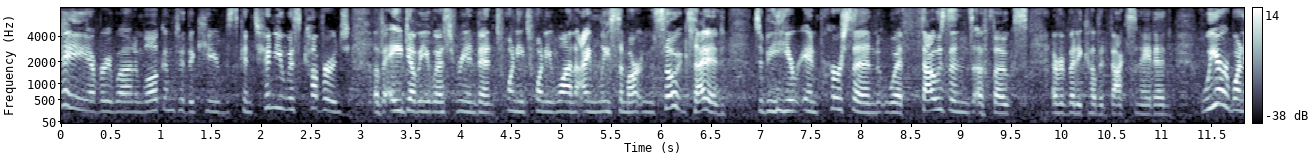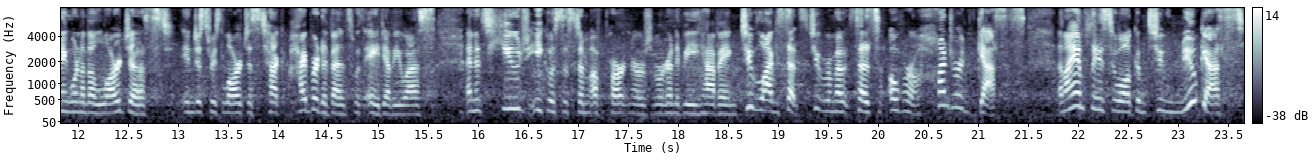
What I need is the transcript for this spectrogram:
Hey everyone, and welcome to theCUBE's continuous coverage of AWS reInvent 2021. I'm Lisa Martin, so excited to be here in person with thousands of folks, everybody COVID vaccinated. We are running one of the largest, industry's largest tech hybrid events with AWS, and it's huge ecosystem of partners. We're going to be having two live sets, two remote sets, over 100 guests. And I am pleased to welcome two new guests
